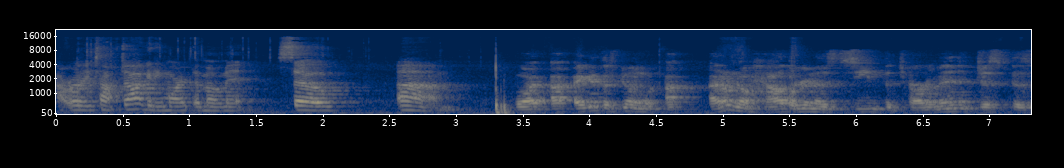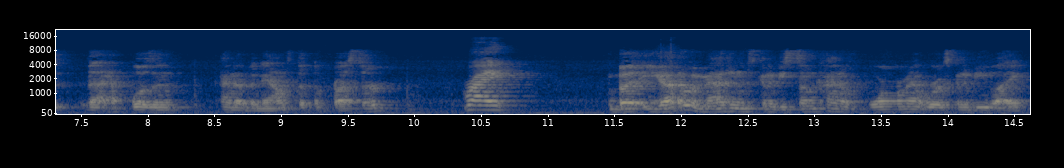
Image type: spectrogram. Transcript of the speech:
not really top dog anymore at the moment. So. Um, Well, I, I get the feeling. I, I don't know how they're going to seed the tournament just because that wasn't kind of announced at the presser. right, But you got to imagine it's going to be some kind of format where it's going to be like,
